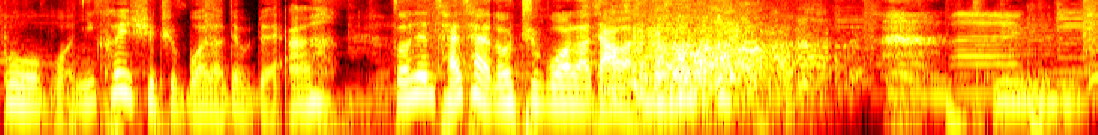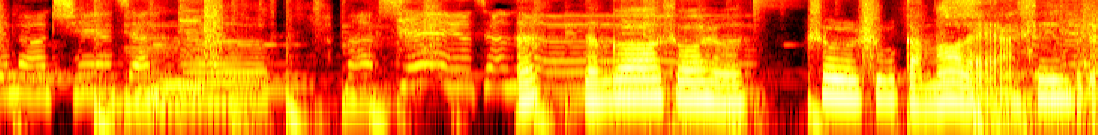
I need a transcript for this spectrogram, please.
不不不，你可以去直播的，对不对啊？昨天彩彩都直播了，大晚上。嗯。嗯，南哥说什么？瘦瘦是不是感冒了呀？声音不对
